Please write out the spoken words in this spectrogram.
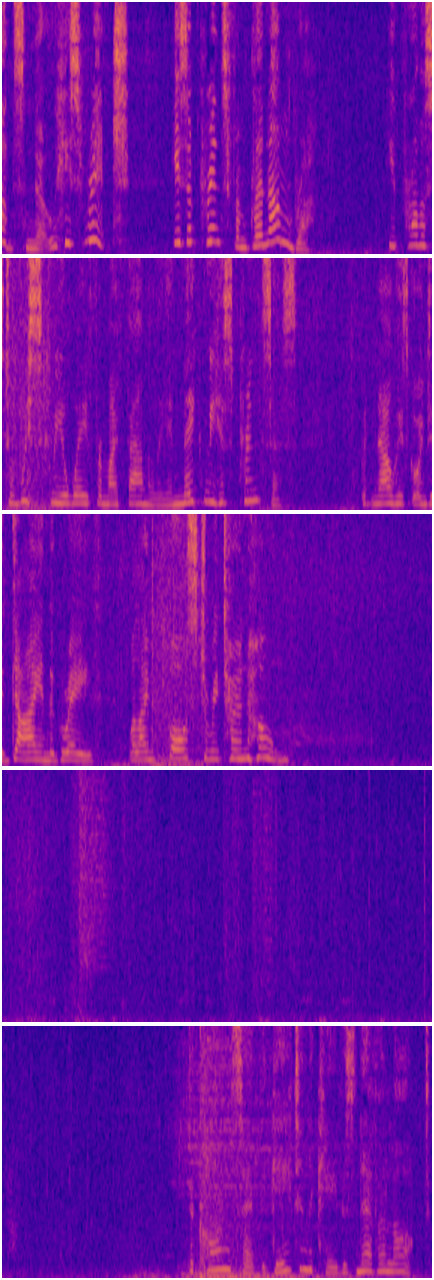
Gods know, he's rich. He's a prince from Glenumbra. He promised to whisk me away from my family and make me his princess. But now he's going to die in the grave, while I'm forced to return home. Jakan said the gate in the cave is never locked,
